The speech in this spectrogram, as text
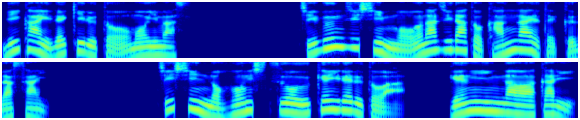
理解できると思います。自分自身も同じだと考えてください。自身の本質を受け入れるとは、原因がわかり、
